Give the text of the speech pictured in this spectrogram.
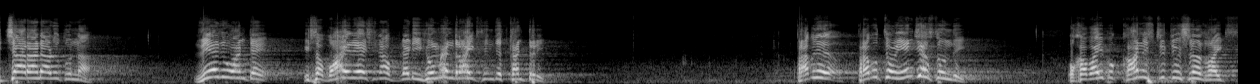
ఇచ్చారా అని అడుగుతున్నా. లేదు అంటే it's a violation of bloody human rights in this country ప్రభు ప్రభుత్వం ఏం చేస్తుంది? ఒకవైపు కాన్స్టిట్యూషనల్ రైట్స్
